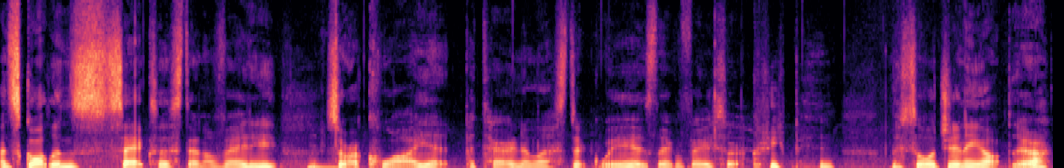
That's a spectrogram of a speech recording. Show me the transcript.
And Scotland's sexist in a very sort of quiet, paternalistic way. It's like a very sort of creeping misogyny up there.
